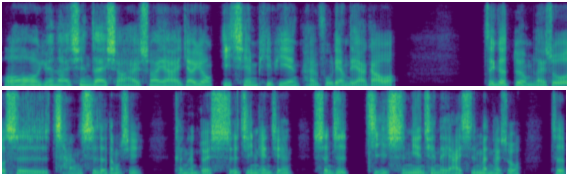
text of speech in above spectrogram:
哦，原来现在小孩刷牙要用一千 ppm 含氟量的牙膏哦。这个对我们来说是常识的东西，可能对十几年前甚至几十年前的牙医师们来说，这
